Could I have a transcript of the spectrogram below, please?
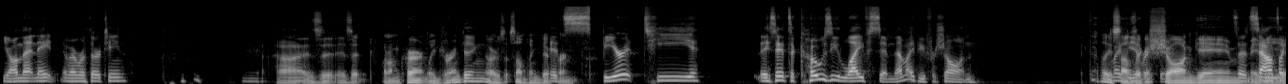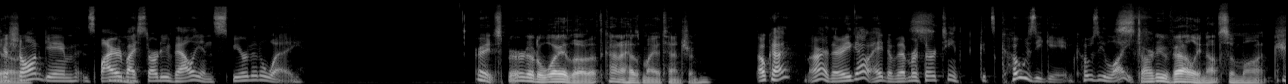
You're on that, Nate? November 13th? Uh, is it is it what I'm currently drinking or is it something different? It's Spirit Tea. They say it's a cozy life sim. That might be for Sean. It definitely sounds like it a right there. Sean game. So it maybe, sounds like a uh, Sean game inspired yeah. by Stardew Valley and Spirited Away. All right, Spirited Away though. That kind of has my attention. Okay. All right. There you go. Hey, November 13th. It's cozy game, cozy life. Stardew Valley, not so much, hmm.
